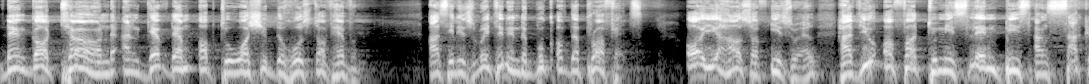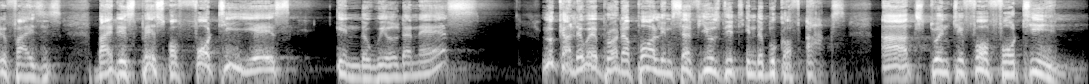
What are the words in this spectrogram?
Then God turned and gave them up to worship the host of heaven. As it is written in the book of the prophets. O ye house of Israel, have you offered to me slain beasts and sacrifices by the space of 40 years in the wilderness? Look at the way brother Paul himself used it in the book of Acts. Acts 24, 14.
